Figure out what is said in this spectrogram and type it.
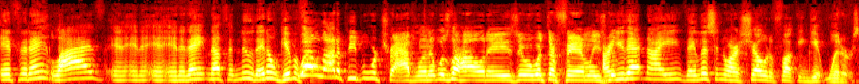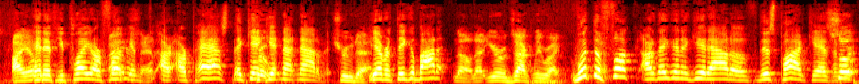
If it ain't live and, and, and it ain't nothing new, they don't give a Well, a lot of people were traveling. It was the holidays. They were with their families. Are you that naive? They listen to our show to fucking get winners. I am. And if you play our fucking our, our past, they can't True. get nothing out of it. True that. You ever think about it? No, that you're exactly right. What the fuck are they going to get out of this podcast? So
